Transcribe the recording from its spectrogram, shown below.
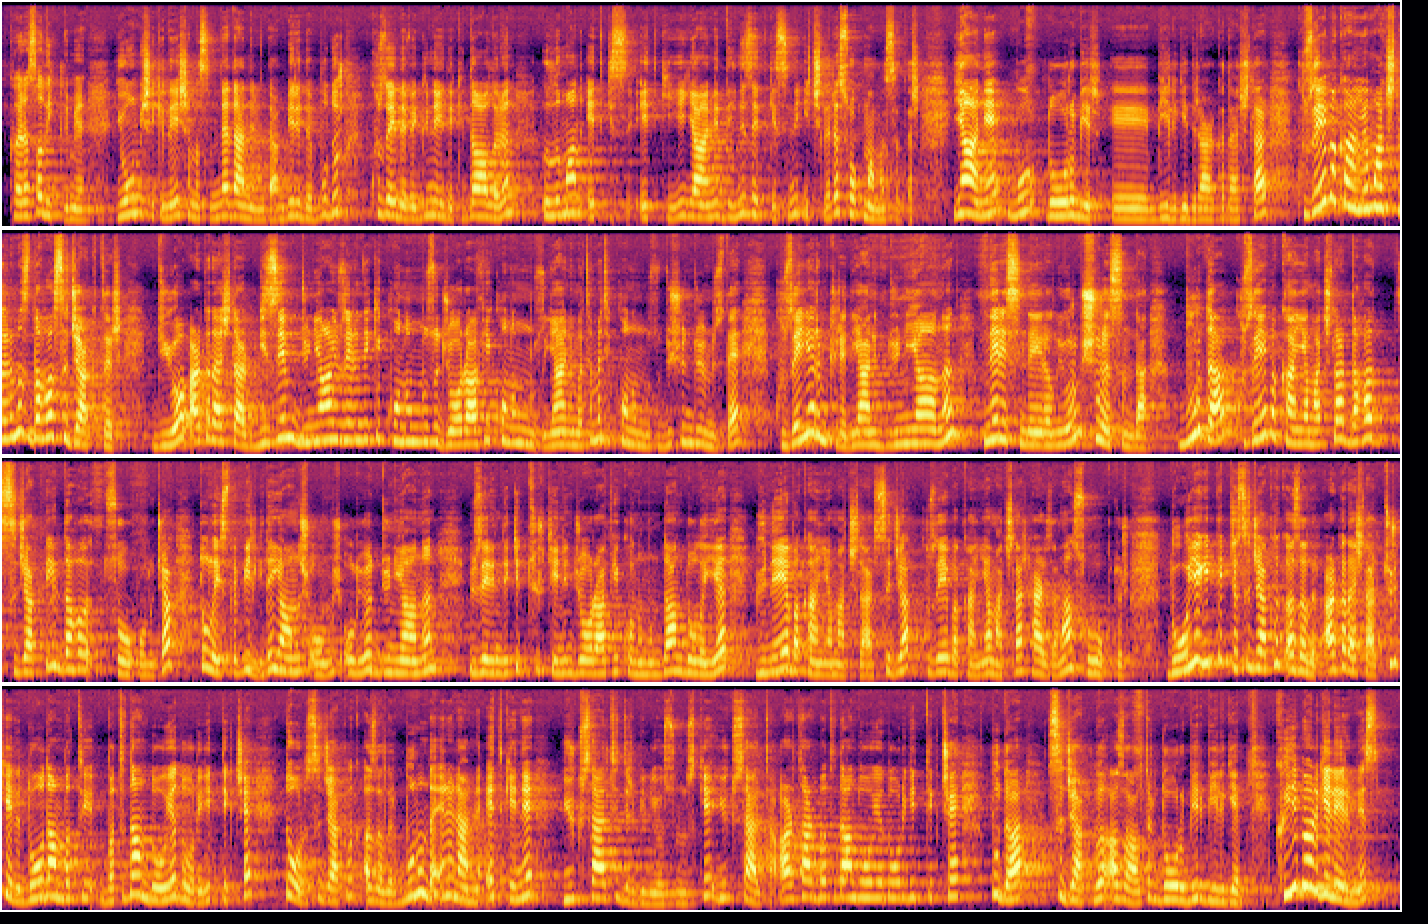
Karasal iklimi yoğun bir şekilde yaşamasının nedenlerinden biri de budur. Kuzeyde ve güneydeki dağların ılıman etkisi etkiyi yani deniz etkisini içlere sokmamasıdır. Yani bu doğru bir e, bilgidir arkadaşlar. Kuzeye bakan yamaçlarımız daha sıcaktır diyor. Arkadaşlar bizim dünya üzerindeki konumumuzu, coğrafi konumumuzu yani matematik konumumuzu düşündüğümüzde kuzey yarımkürede yani dünyanın neresinde yer alıyorum? Şurasında. Burada kuzeye bakan yamaçlar daha sıcak değil daha soğuk olacak. Dolayısıyla bilgi de yanlış olmuş oluyor. Dünyanın üzerindeki Türkiye'nin coğrafi konumundan dolayı güneye bakan yamaçlar sıcak, kuzeye bakan yamaçlar her zaman soğuktur. Doğuya gittikçe sıcaklık azalır. Arkadaşlar Türkiye'de doğudan batı, batıdan doğuya doğru gittikçe doğru sıcaklık azalır. Bunun da en önemli etkeni yükseltidir biliyorsunuz ki. Yükselti artar batıdan doğuya doğru gittikçe bu da sıcaklığı azaltır. Doğru bir bilgi. Kıyı bölgelerimiz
